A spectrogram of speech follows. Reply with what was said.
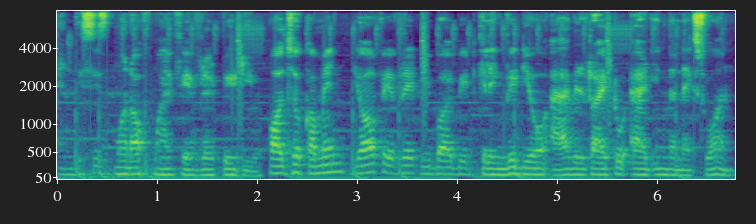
And this is one of my favorite video. Also comment your favorite b-boy beat killing video. I will try to add in the next one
